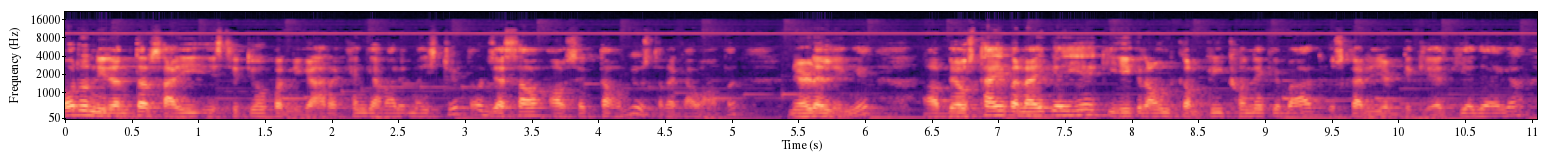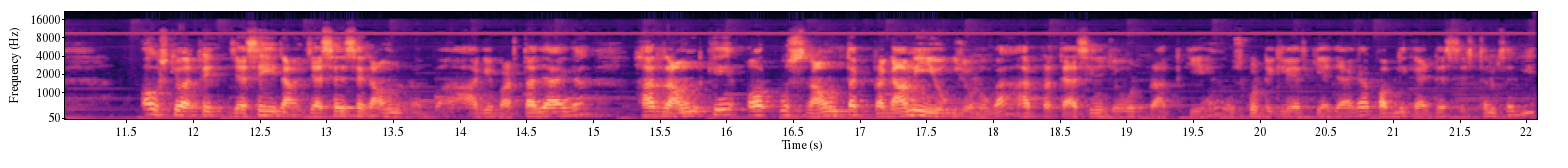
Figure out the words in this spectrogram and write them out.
और वो निरंतर सारी स्थितियों पर निगाह रखेंगे हमारे मजिस्ट्रेट, और जैसा आवश्यकता होगी उस तरह का वहाँ पर निर्णय लेंगे। व्यवस्था ही बनाई गई है कि एक राउंड कंप्लीट होने के बाद उसका रिज़ल्ट डिक्लेयर किया जाएगा। और उसके बाद फिर जैसे ही जैसे जैसे राउंड आगे बढ़ता जाएगा, हर राउंड के और उस राउंड तक प्रगामी योग जो होगा, हर प्रत्याशी ने जो वोट प्राप्त किए हैं, उसको डिक्लेयर किया जाएगा पब्लिक एड्रेस सिस्टम से भी।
